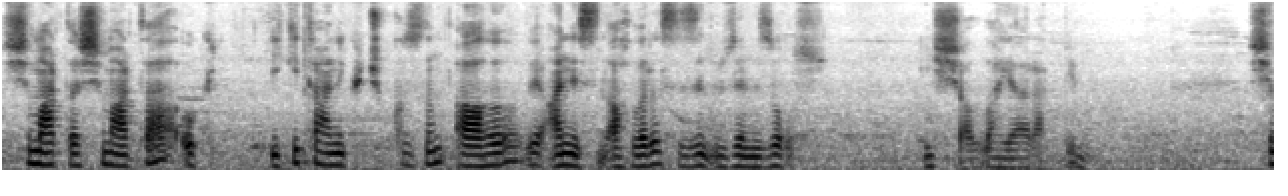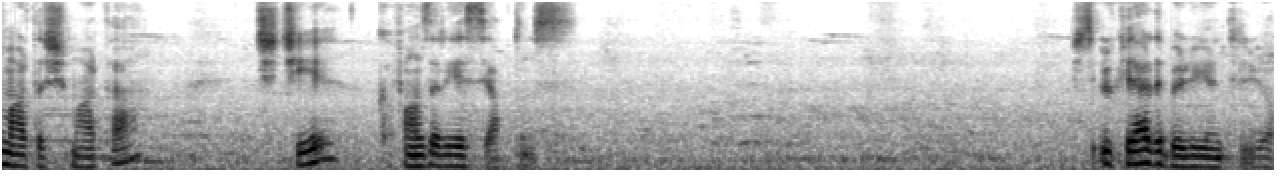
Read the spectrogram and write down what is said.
Şımarta şımarta o iki tane küçük kızın ahı ve annesinin ahları sizin üzerinize olsun. İnşallah ya Rabbim. Şımarta şımarta çiçeği kafanıza reis yaptınız. İşte ülkeler de böyle yönetiliyor.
